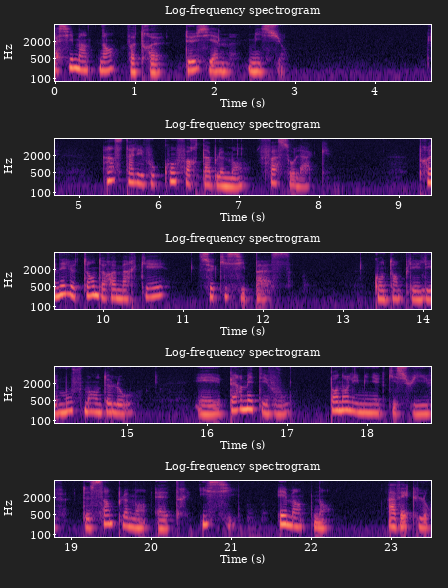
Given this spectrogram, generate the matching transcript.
Voici maintenant votre deuxième mission. Installez-vous confortablement face au lac. Prenez le temps de remarquer ce qui s'y passe. Contemplez les mouvements de l'eau et permettez-vous, pendant les minutes qui suivent, de simplement être ici et maintenant avec l'eau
